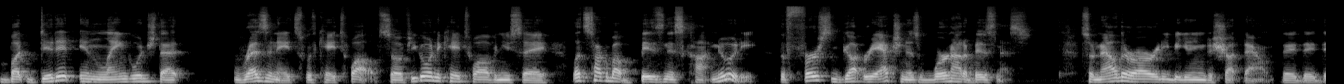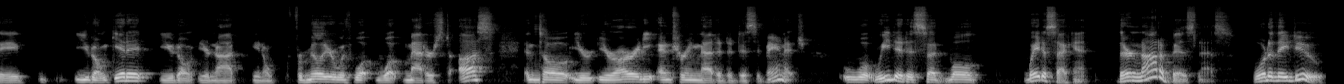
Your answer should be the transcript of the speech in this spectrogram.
but did it in language that resonates with K 12. So if you go into K 12 and you say, let's talk about business continuity, the first gut reaction is, we're not a business. So now they're already beginning to shut down. They, they, they, you don't get it. You don't, you're not, you know, familiar with what, what matters to us. And so you're, you're already entering that at a disadvantage. What we did is said, well, wait a second, they're not a business. What do they do?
